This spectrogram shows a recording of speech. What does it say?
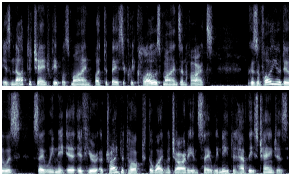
is not to change people's mind, but to basically close minds and hearts. Because if all you do is say we need, if you're trying to talk to the white majority and say we need to have these changes,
